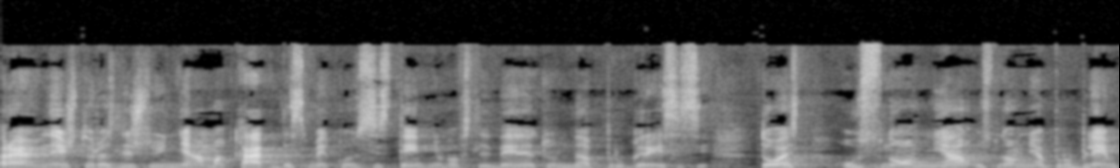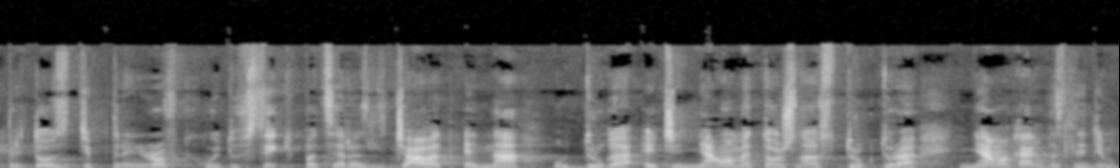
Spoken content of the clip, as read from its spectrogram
правим нещо различно и няма как да сме консистентни в следенето на прогреса си. Тоест, основният основния проблем при този тип тренировки, които всеки път се различават една от друга, е, че нямаме точна структура, няма как да следим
